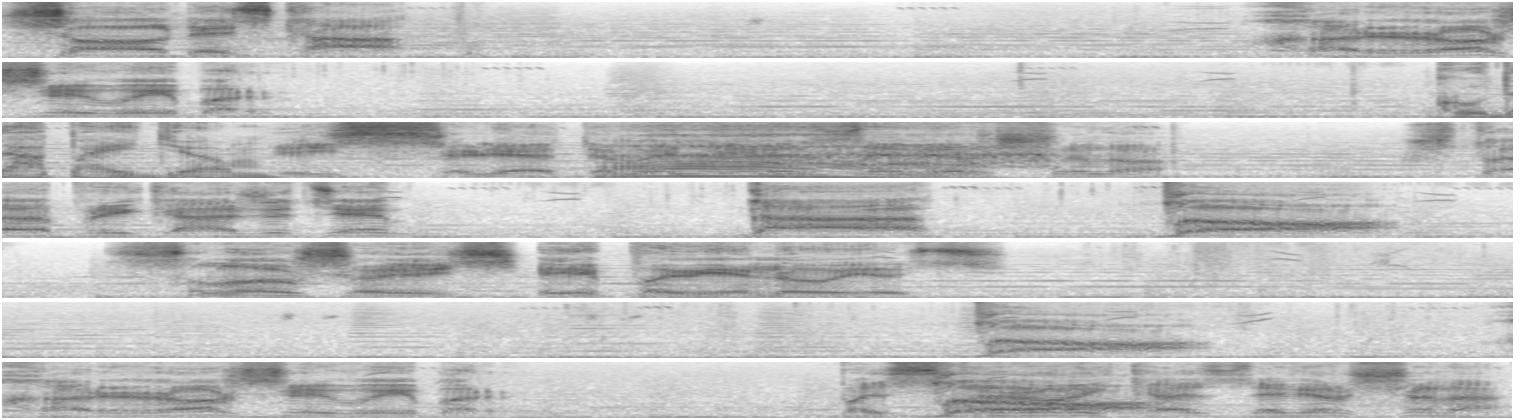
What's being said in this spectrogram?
Шодеска! Хороший выбор. Куда пойдем? Исследование А. завершено. Что прикажете? Да, да. Слушаюсь и повинуюсь. Да. Хороший выбор. Постройка завершена.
